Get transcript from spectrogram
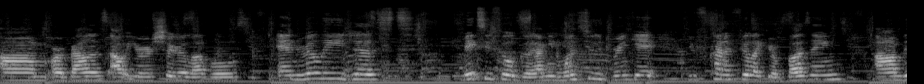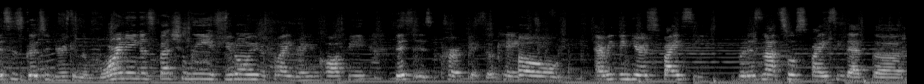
um, or balance out your sugar levels and really just makes you feel good. I mean, once you drink it, you kind of feel like you're buzzing. Um, this is good to drink in the morning, especially if you don't even feel like drinking coffee. This is perfect, okay? So everything here is spicy. but it's not so spicy that the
